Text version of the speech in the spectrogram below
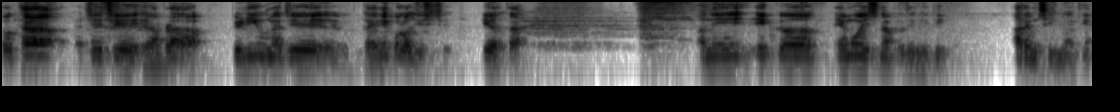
ચોથા જે છે આપણા પીડીયુના જે ગાયનેકોલોજીસ્ટ છે, એ હતા. અને એક એમઓએચના પ્રતિનિધિ આરએમસીમાંથી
